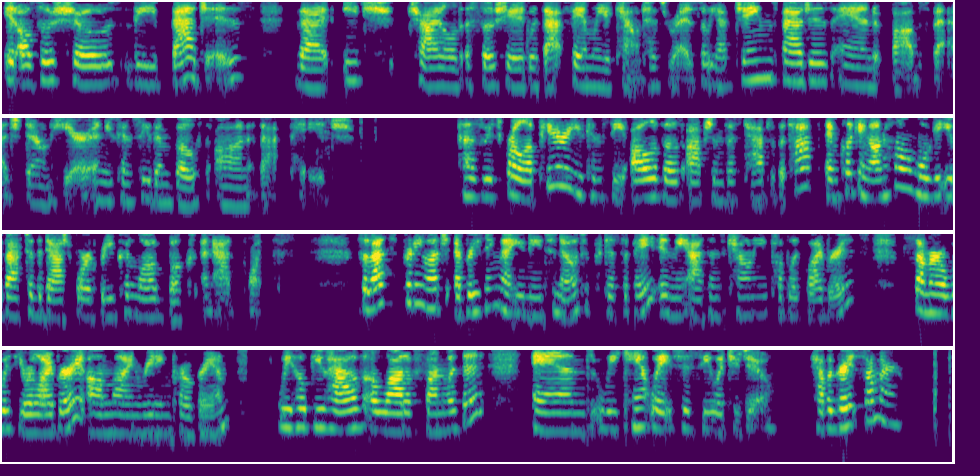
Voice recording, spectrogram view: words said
It also shows the badges that each child associated with that family account has read. So we have Jane's badges and Bob's badge down here, and you can see them both on that page. As we scroll up here, you can see all of those options as tabs at the top, and clicking on Home will get you back to the dashboard where you can log books and add points. So that's pretty much everything that you need to know to participate in the Athens County Public Libraries Summer with Your Library online reading program. We hope you have a lot of fun with it, and we can't wait to see what you do. Have a great summer.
